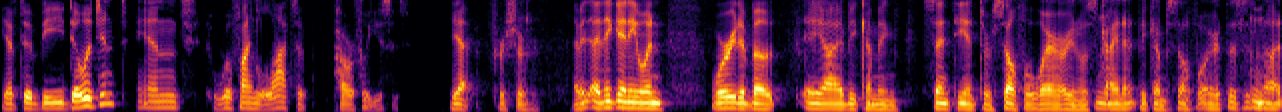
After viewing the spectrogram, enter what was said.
you have to be diligent and we'll find lots of powerful uses yeah for sure i mean i think anyone worried about ai becoming sentient or self-aware you know mm. skynet mm. becomes self-aware this is mm. not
